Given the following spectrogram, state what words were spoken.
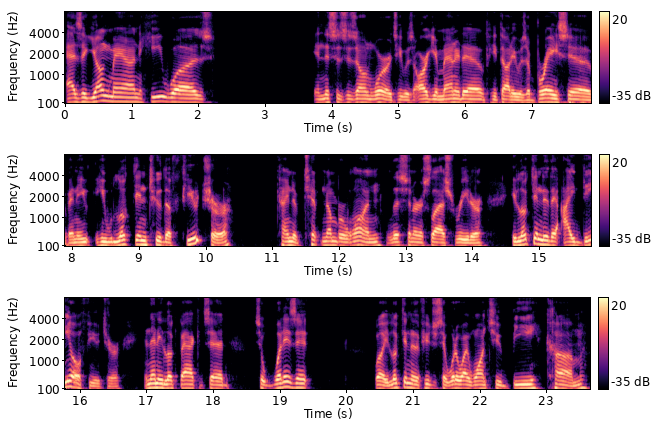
as a young man, he was and this is his own words, he was argumentative, he thought he was abrasive, and he, he looked into the future, kind of tip number one, listener slash reader. He looked into the ideal future, and then he looked back and said, So what is it? Well, he looked into the future, said, What do I want to become?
